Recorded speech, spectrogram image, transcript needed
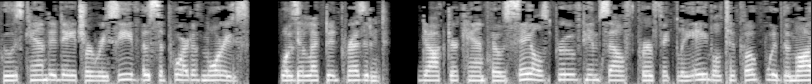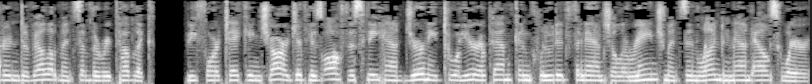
whose candidature received the support of Moraes, was elected president. Dr. Campos Sales proved himself perfectly able to cope with the modern developments of the Republic. Before taking charge of his office he had journeyed to Europe and concluded financial arrangements in London and elsewhere,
